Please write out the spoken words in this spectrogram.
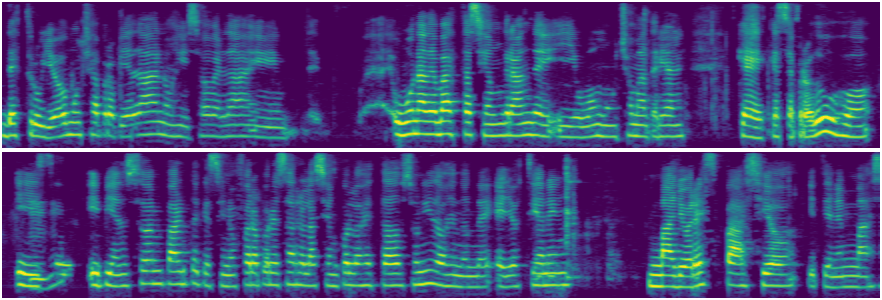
destruyó mucha propiedad, nos hizo, ¿verdad? Eh, hubo una devastación grande y hubo mucho material que, que se produjo y, pienso en parte que si no fuera por esa relación con los Estados Unidos, en donde ellos tienen mayor espacio y tienen más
